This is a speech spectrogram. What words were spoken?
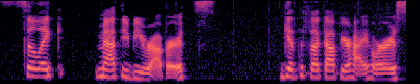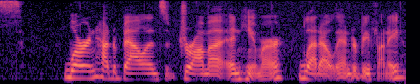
So, like, Matthew B. Roberts, get the fuck off your high horse. Learn how to balance drama and humor. Let Outlander be funny.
